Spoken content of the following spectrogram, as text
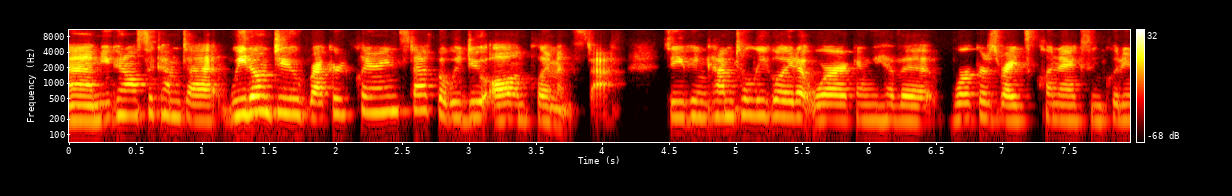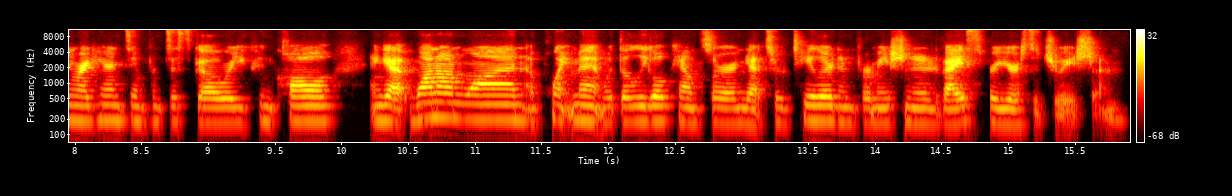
Um, you can also come to, we don't do record clearing stuff, but we do all employment stuff. So you can come to Legal Aid at Work and we have a workers' rights clinics, including right here in San Francisco, where you can call and get one-on-one -on -one appointment with a legal counselor and get sort of tailored information and advice for your situation.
